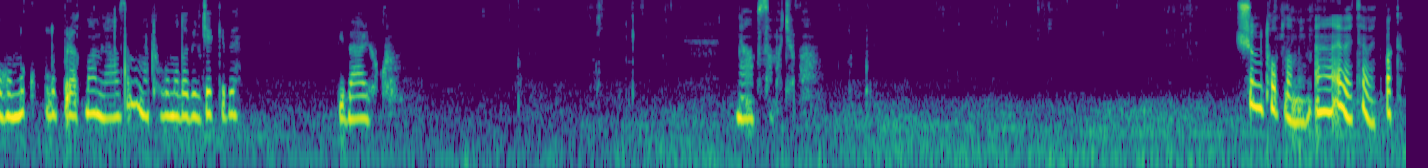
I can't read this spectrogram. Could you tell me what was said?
tohumluk bulup bırakmam lazım ama tohum olabilecek gibi biber yok. Ne yapsam acaba? Şunu toplamayayım. Aa, evet evet bakın.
